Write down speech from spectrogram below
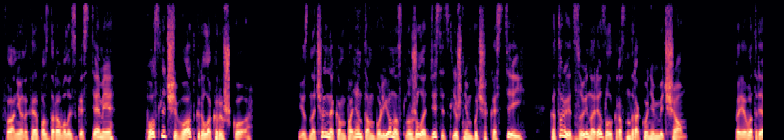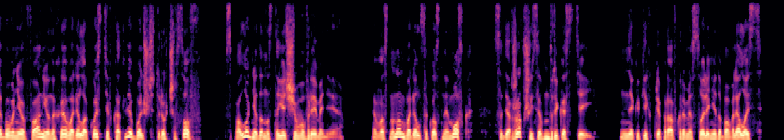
Фан Юнхэ поздоровалась с гостями, после чего открыла крышку. Изначально компонентом бульона служило 10 с лишним бычьих костей, которые Цзуи нарезал краснодраконьим мечом. По его требованию Фан Юнхэ варила кости в котле больше 4 часов, с полудня до настоящего времени. В основном варился костный мозг, содержавшийся внутри костей. Никаких приправ, кроме соли, не добавлялось.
